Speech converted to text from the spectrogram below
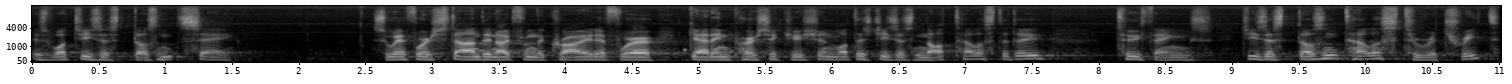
is what Jesus doesn't say. So if we're standing out from the crowd, if we're getting persecution, what does Jesus not tell us to do? Two things. Jesus doesn't tell us to retreat,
